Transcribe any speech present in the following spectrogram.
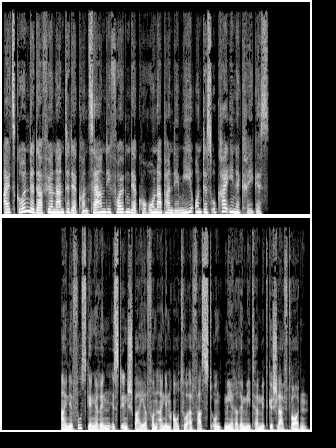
Als Gründe dafür nannte der Konzern die Folgen der Corona-Pandemie und des Ukraine-Krieges. Eine Fußgängerin ist in Speyer von einem Auto erfasst und mehrere Meter mitgeschleift worden.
